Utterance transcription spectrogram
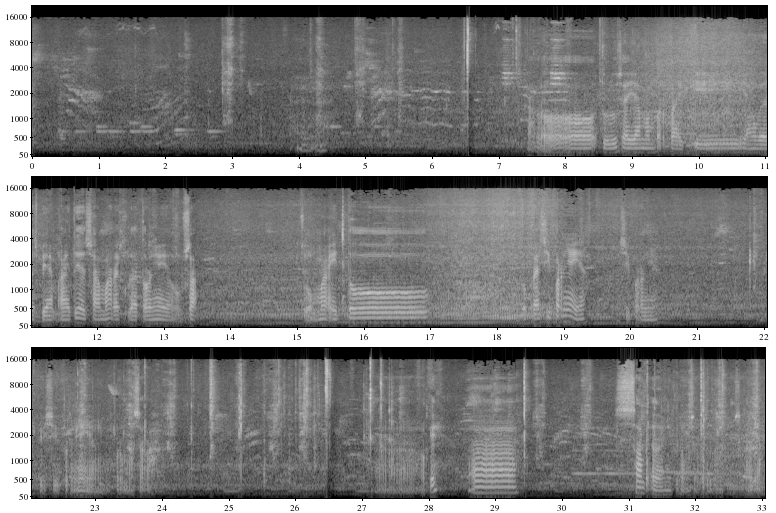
Kalau dulu saya memperbaiki yang WSBMA itu ya sama regulatornya yang rusak. Cuma itu untuk receivernya ya receivernya receivernya yang bermasalah. Ah, oke. Ah, sampai oh, ini belum satu sekalian.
